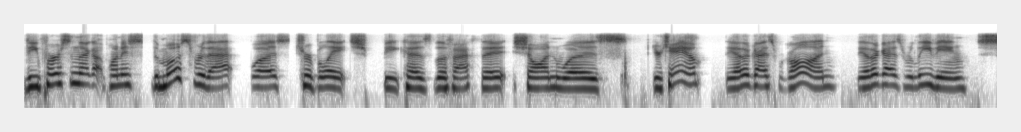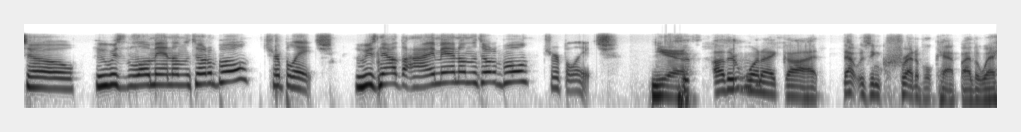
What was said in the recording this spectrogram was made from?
The person that got punished the most for that was Triple H because the fact that Shawn was your champ, the other guys were gone. The other guys were leaving. So who was the low man on the totem pole? Triple H. Who is now the high man on the totem pole? Triple H. Yeah. The other one I got that was incredible, Kat. By the way,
